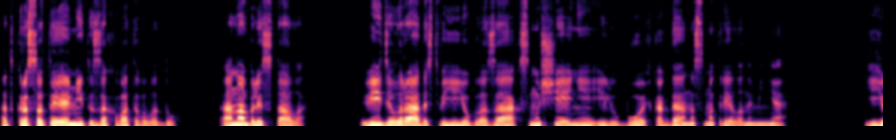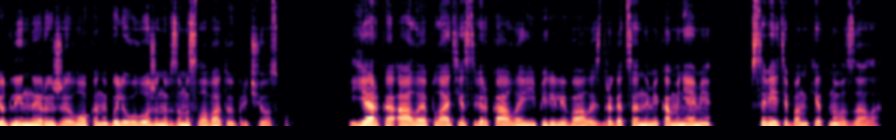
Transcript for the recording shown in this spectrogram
От красоты Амиты захватывала дух. Она блистала. Видел радость в ее глазах, смущение и любовь, когда она смотрела на меня. Ее длинные рыжие локоны были уложены в замысловатую прическу. Ярко-алое платье сверкало и переливалось драгоценными камнями в свете банкетного зала.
